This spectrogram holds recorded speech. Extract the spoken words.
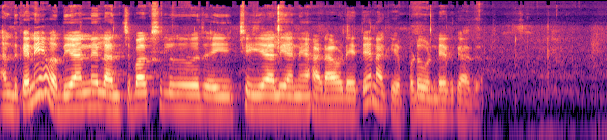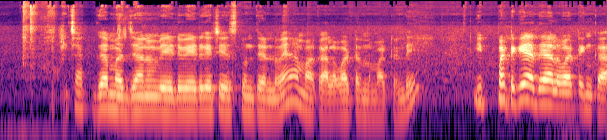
అందుకని ఉదయాన్నే లంచ్ బాక్సులు చేయాలి అనే హడావుడైతే నాకు ఎప్పుడూ ఉండేది కాదు. చక్కగా మధ్యాహ్నం వేడివేడిగా చేసుకుని తినడమే మాకు అలవాటు అన్నమాట అండి. ఇప్పటికే అదే అలవాటు ఇంకా.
